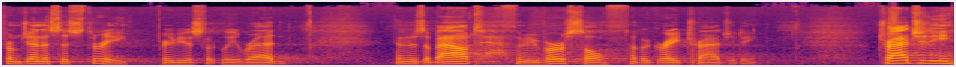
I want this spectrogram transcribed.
from Genesis 3, previously read, and it is about the reversal of a great tragedy. Tragedy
